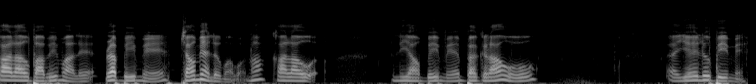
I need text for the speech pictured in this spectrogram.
ကာလာကိုဗာပေးမှာလဲ wrap ပေးမယ်ပြောင်းပြန်လုပ်မှာပေါ့နော်ကာ လာကိုနေအောင်ပေးမယ် background ကိုအဲ yellow ပေးမယ်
